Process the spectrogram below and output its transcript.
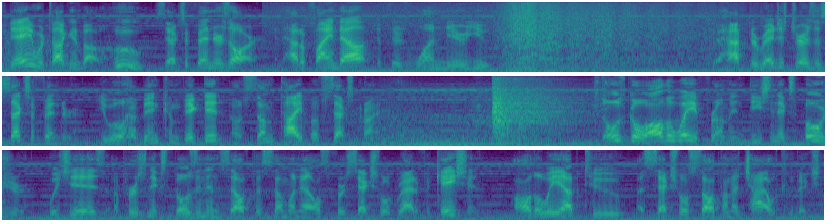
Today we're talking about who sex offenders are and how to find out if there's one near you. To have to register as a sex offender, you will have been convicted of some type of sex crime. Those go all the way from indecent exposure, which is a person exposing themselves to someone else for sexual gratification, all the way up to a sexual assault on a child conviction.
